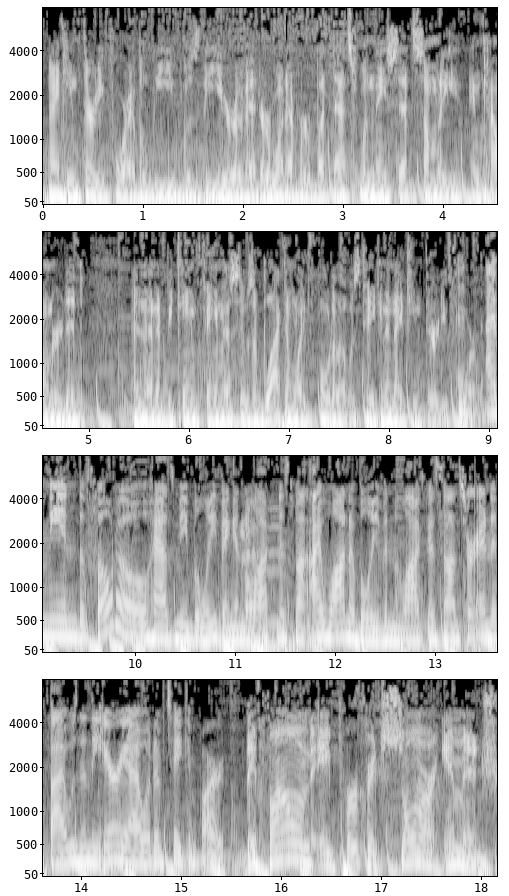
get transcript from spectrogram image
1934, I believe, was the year of it or whatever. But that's when they said somebody encountered it, and then it became famous. It was a black and white photo that was taken in 1934. I mean, the photo has me believing in the Loch Ness Monster. I want to believe in the Loch Ness Monster, and if I was in the area, I would have taken part. They found a perfect sonar image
